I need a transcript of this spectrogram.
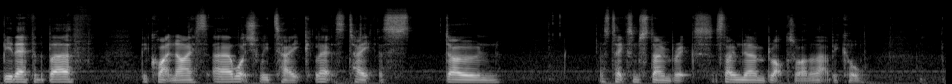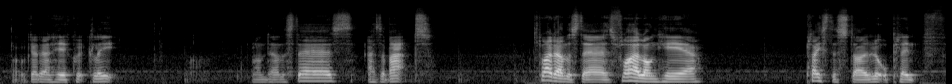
be there for the birth. Be quite nice. Uh, what should we take? Let's take a stone. Let's take some stone bricks, stone um, blocks rather. That'd be cool. We'll go down here quickly. Run down the stairs as a bat. Fly down the stairs, fly along here, place the stone, little plinth.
